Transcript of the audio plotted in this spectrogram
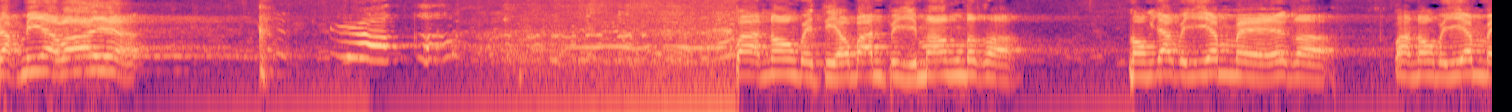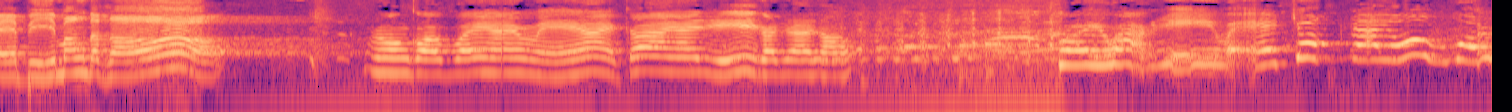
รักเมียไว้อะป้าน้องไปเตี๋ยวบ้านปีมังตะกะ น้องอยากไปเยี่ยมแม่กะป้าน้องไปเยี่ยมแม่ปีมังตะกะน้องก็ไปให้แม่ให้ก้ายให้ดีกันนะน้องไปวางดีแม่จกได้ห้องบน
